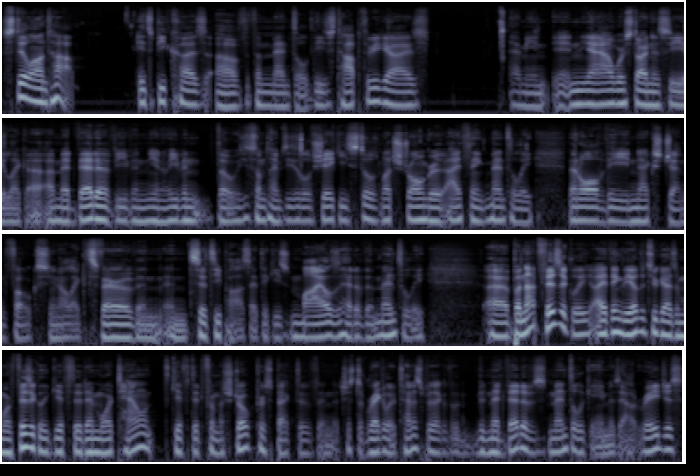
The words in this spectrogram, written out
still on top? It's because of the mental. These top three guys. I mean, and now we're starting to see like a, a Medvedev, even you know, even though he's sometimes he's a little shaky, he's still much stronger, I think, mentally than all the next gen folks. You know, like Zverev and and Tsitsipas. I think he's miles ahead of them mentally uh, but not physically. I think the other two guys are more physically gifted and more talent gifted from a stroke perspective and just a regular tennis perspective. Medvedev's mental game is outrageous,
